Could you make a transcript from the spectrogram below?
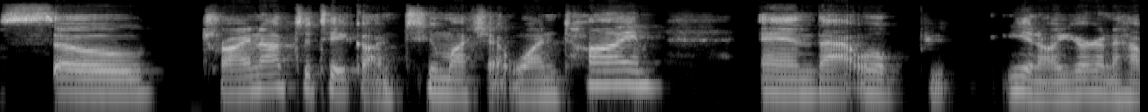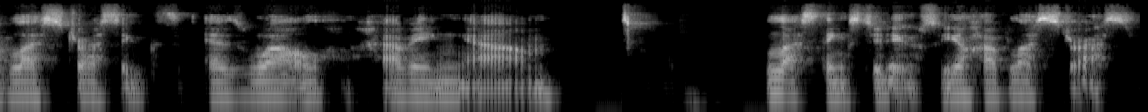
So try not to take on too much at one time and that will you know you're going to have less stress ex- as well having um, less things to do so you'll have less stress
